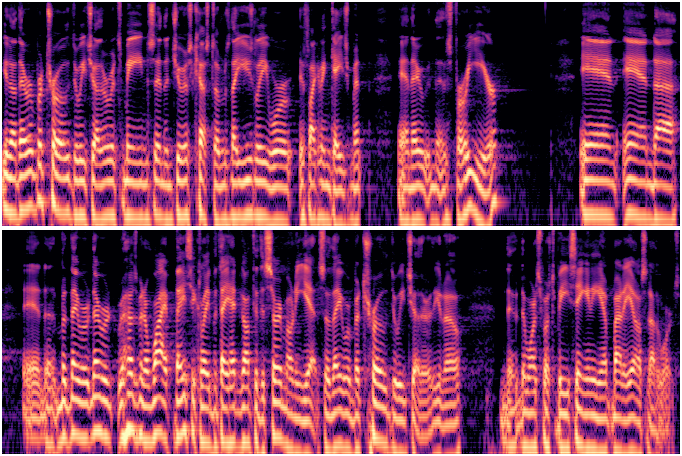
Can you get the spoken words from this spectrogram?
you know, they were betrothed to each other, which means in the Jewish customs they usually were. It's like an engagement, and they was for a year, and and. uh and uh, but they were they were husband and wife basically, but they hadn't gone through the ceremony yet, so they were betrothed to each other. You know, they, they weren't supposed to be seeing anybody else. In other words,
